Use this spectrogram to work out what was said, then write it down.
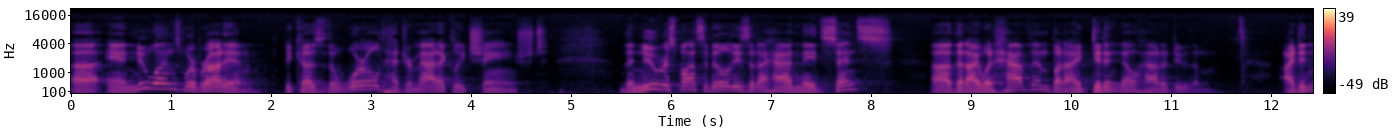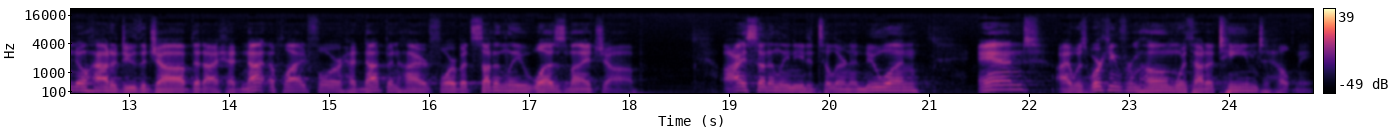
uh, and new ones were brought in because the world had dramatically changed. The new responsibilities that I had made sense uh, that I would have them, but I didn't know how to do them. I didn't know how to do the job that I had not applied for, had not been hired for, but suddenly was my job. I suddenly needed to learn a new one, and I was working from home without a team to help me.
